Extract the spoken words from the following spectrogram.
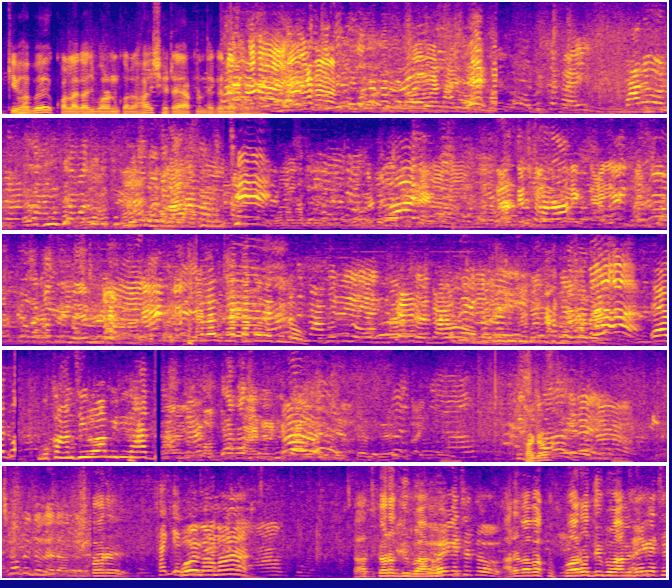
কীভাবে কলা গাছ বরণ করা হয় সেটাই আপনাদেরকে দেখাবো। করে দিল ও কাঁদছিল আমি হাত তাকাও। ওই মামা। কাজ করো দিব আমি। হয়ে গেছে তো। আরে বাবা খুব করো দিব আমি। হয়ে গেছে।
